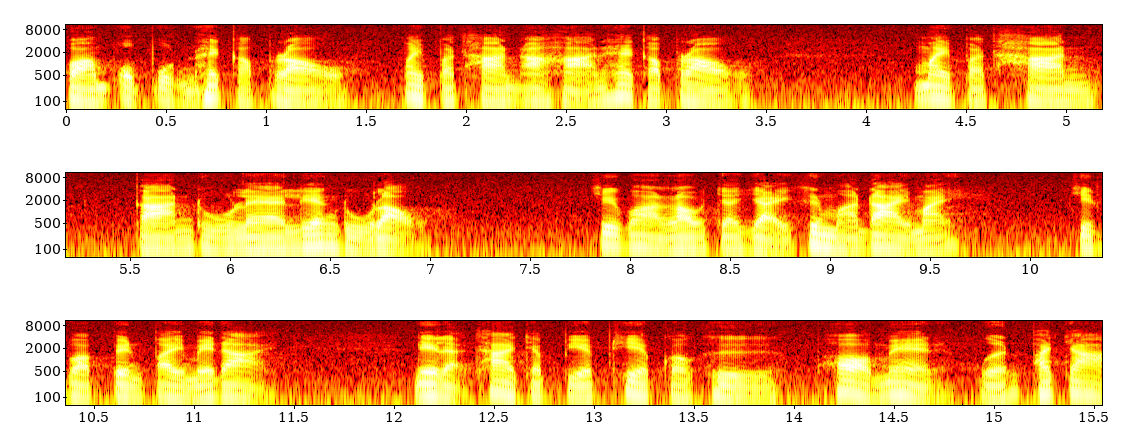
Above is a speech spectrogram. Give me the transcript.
ความอบอุ่นให้กับเรา ไม่ประทานอาหารให้กับเรา ไม่ประทานการดูแลเลี้ยงดูเรา คิดว่าเราจะใหญ่ขึ้นมาได้ไหม คิดว่าเป็นไปไม่ได้ นี่แหละถ้าจะเปรียบเทียบก็คือ พ่อแม่เหมือนพระเจ้า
